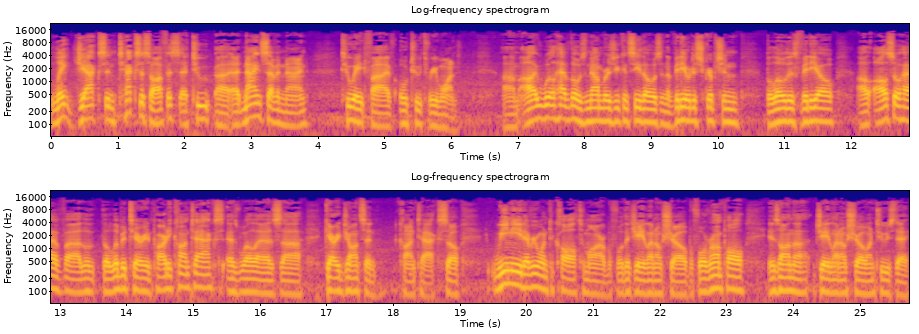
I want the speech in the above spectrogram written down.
Lake Jackson, Texas office at, two, uh, at 979 285 0231. Um, I will have those numbers. You can see those in the video description below this video. I'll also have uh, the, the, Libertarian Party contacts as well as uh, Gary Johnson contacts. So we need everyone to call tomorrow before the Jay Leno show, before Ron Paul is on the Jay Leno show on Tuesday.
